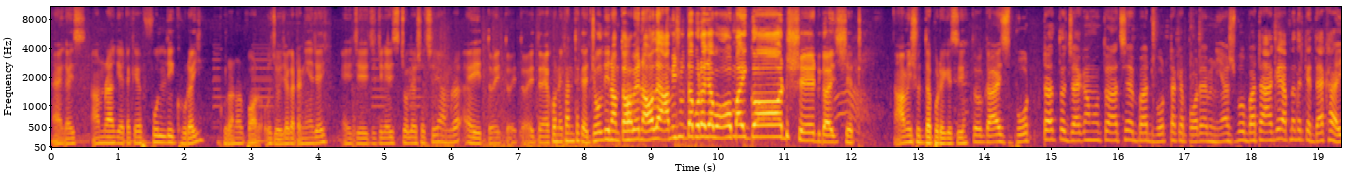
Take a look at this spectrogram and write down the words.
হ্যাঁ গাইস আমরা আগে এটাকে ফুললি ঘুরাই। ঘোরানোর পর ওই যে ওই জায়গাটা নিয়ে যাই। এই যে যে গাইস চলে এসেছি আমরা। এই তো এই তো এই তো এই তো, এখন এখান থেকে জলদি নামতে হবে না হলে আমি শুদ্ধা পড়ে যাব। ও মাই গড শেট গাইস শেট আমি শুদ্ধা পড়ে গেছি। তো গাইস বোটটা তো জায়গা মতো আছে বাট বোটটাকে পরে আমি নিয়ে আসব। বাট আগে আপনাদেরকে দেখাই,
